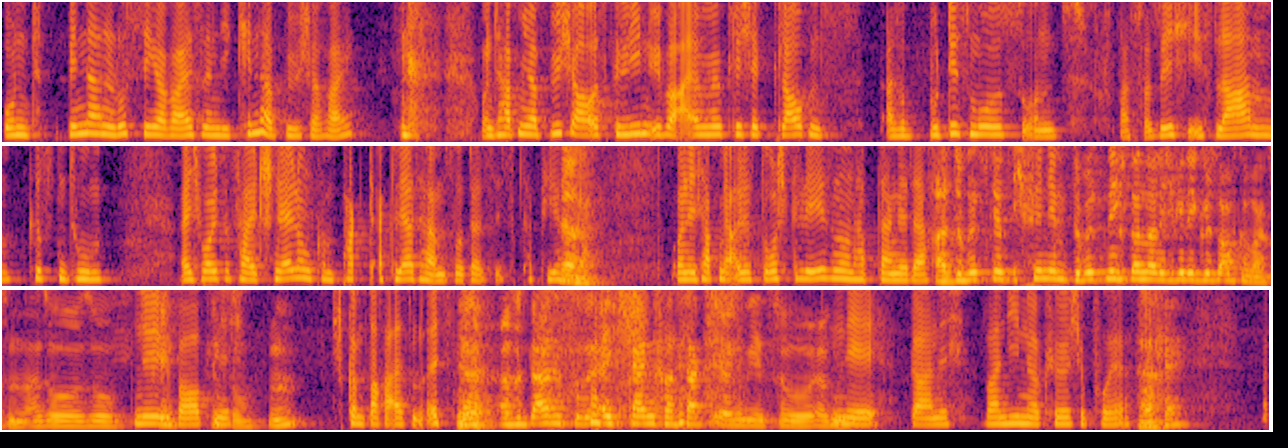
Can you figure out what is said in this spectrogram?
Und bin dann lustigerweise in die Kinderbücherei und habe mir Bücher ausgeliehen über all mögliche Glaubens, also Buddhismus und was weiß ich, Islam, Christentum. Weil ich wollte es halt schnell und kompakt erklärt haben, so dass ich es kapiere. Ja. Und ich habe mir alles durchgelesen und habe dann gedacht, Also du bist jetzt, Ich finde- du bist nicht sonderlich religiös aufgewachsen. Also so Nee, überhaupt nicht. So. Hm? ich komme doch aus dem Osten. Ja. Also da hattest du echt keinen Kontakt irgendwie zu irgendwie. Nee, gar nicht. War nie in der Kirche vorher. Okay.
